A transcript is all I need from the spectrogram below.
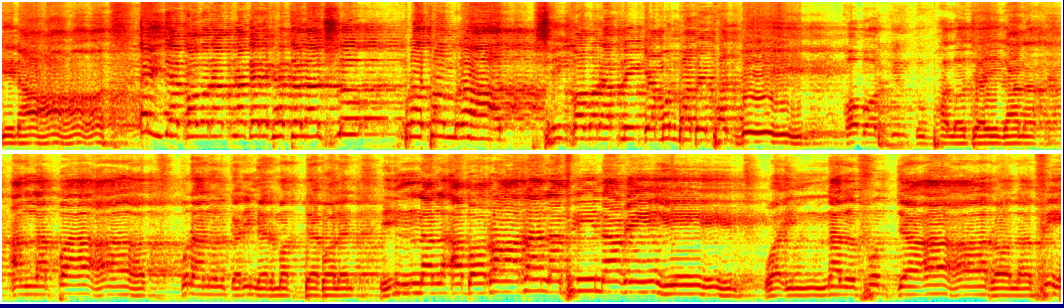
কিনা? এই যে খবর আপনাকে রেখে চলে আসলো। প্রথম রাত, সেই খবর আপনি কেমন ভাবে থাকবেন? খবর কিন্তু ভালো জায়গা না। আল্লাহ পাক কুরআনুল কারীমের মধ্যে বলেন, ইন্নাল আবরারা লাফি নাঈম ওয়া ইন্নাল ফুজ্জারা লাফি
